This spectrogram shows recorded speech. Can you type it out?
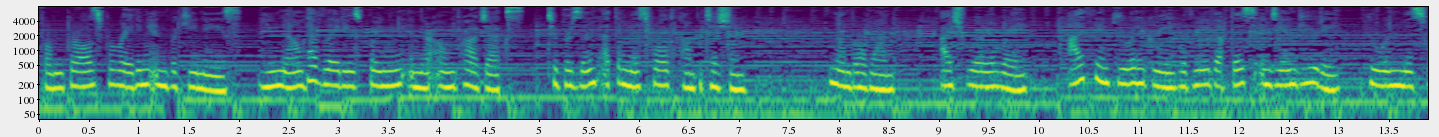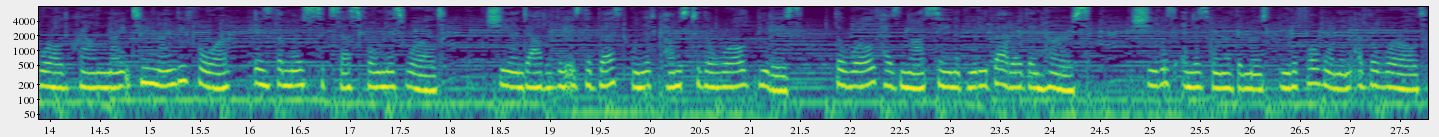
From girls parading in bikinis, you now have ladies bringing in their own projects, to present at the Miss World competition. Number 1. Aishwarya Rai. I think you would agree with me that this Indian beauty, who won Miss World Crown 1994, is the most successful Miss World. She undoubtedly is the best when it comes to the world beauties. The world has not seen a beauty better than hers. She was and is one of the most beautiful women of the world.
